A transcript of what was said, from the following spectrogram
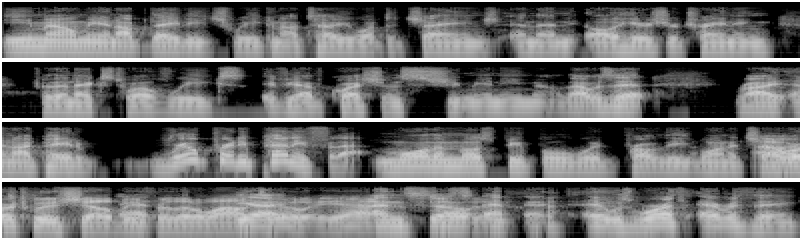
email me an update each week and I'll tell you what to change and then oh here's your training for the next 12 weeks. If you have questions shoot me an email. That was it right? And I paid a real pretty penny for that more than most people would probably want to charge I worked with Shelby and, for a little while yeah, too yeah and so a- and, and it was worth everything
